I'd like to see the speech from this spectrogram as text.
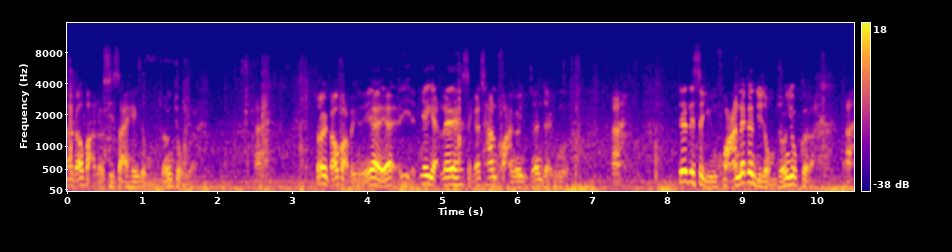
阿九爸就泄晒氣，就唔想做嘅。啊，所以九爸平時一日一日咧食一餐飯嘅原因就係咁啊。即係你食完飯咧，跟住就唔想喐噶啦。啊，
